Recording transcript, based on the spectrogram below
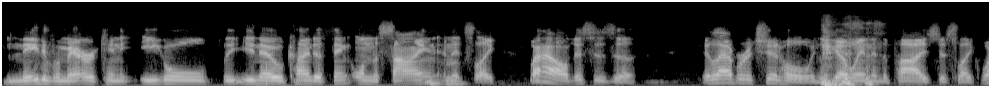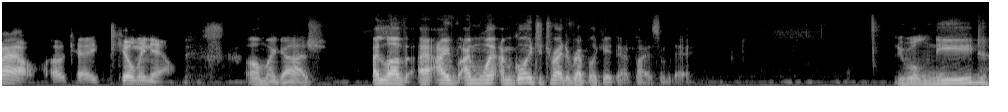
Native American eagle, you know, kind of thing on the sign, and Mhm. it's like, wow, this is a elaborate shithole. And you go in, and the pie's just like, wow, okay, kill me now. oh my gosh i love i, I i'm i'm going to try to replicate that pie someday You will need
